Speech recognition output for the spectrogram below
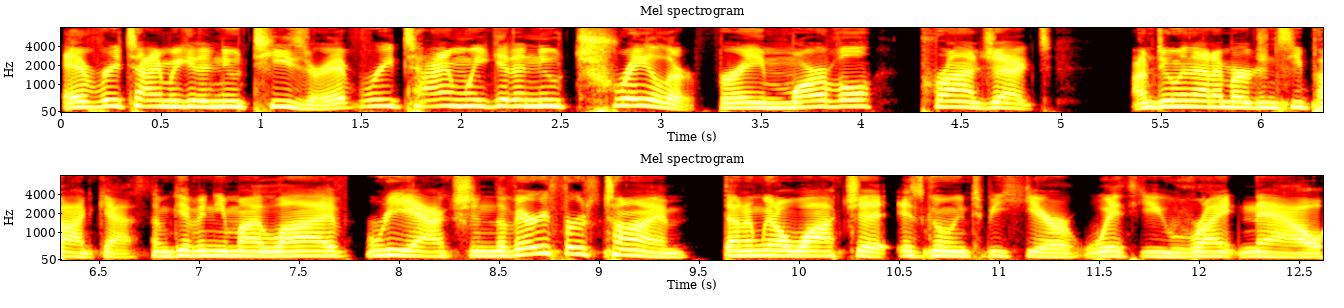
every time we get a new teaser, every time we get a new trailer for a Marvel project, I'm doing that emergency podcast. I'm giving you my live reaction. The very first time that I'm going to watch it is going to be here with you right now.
